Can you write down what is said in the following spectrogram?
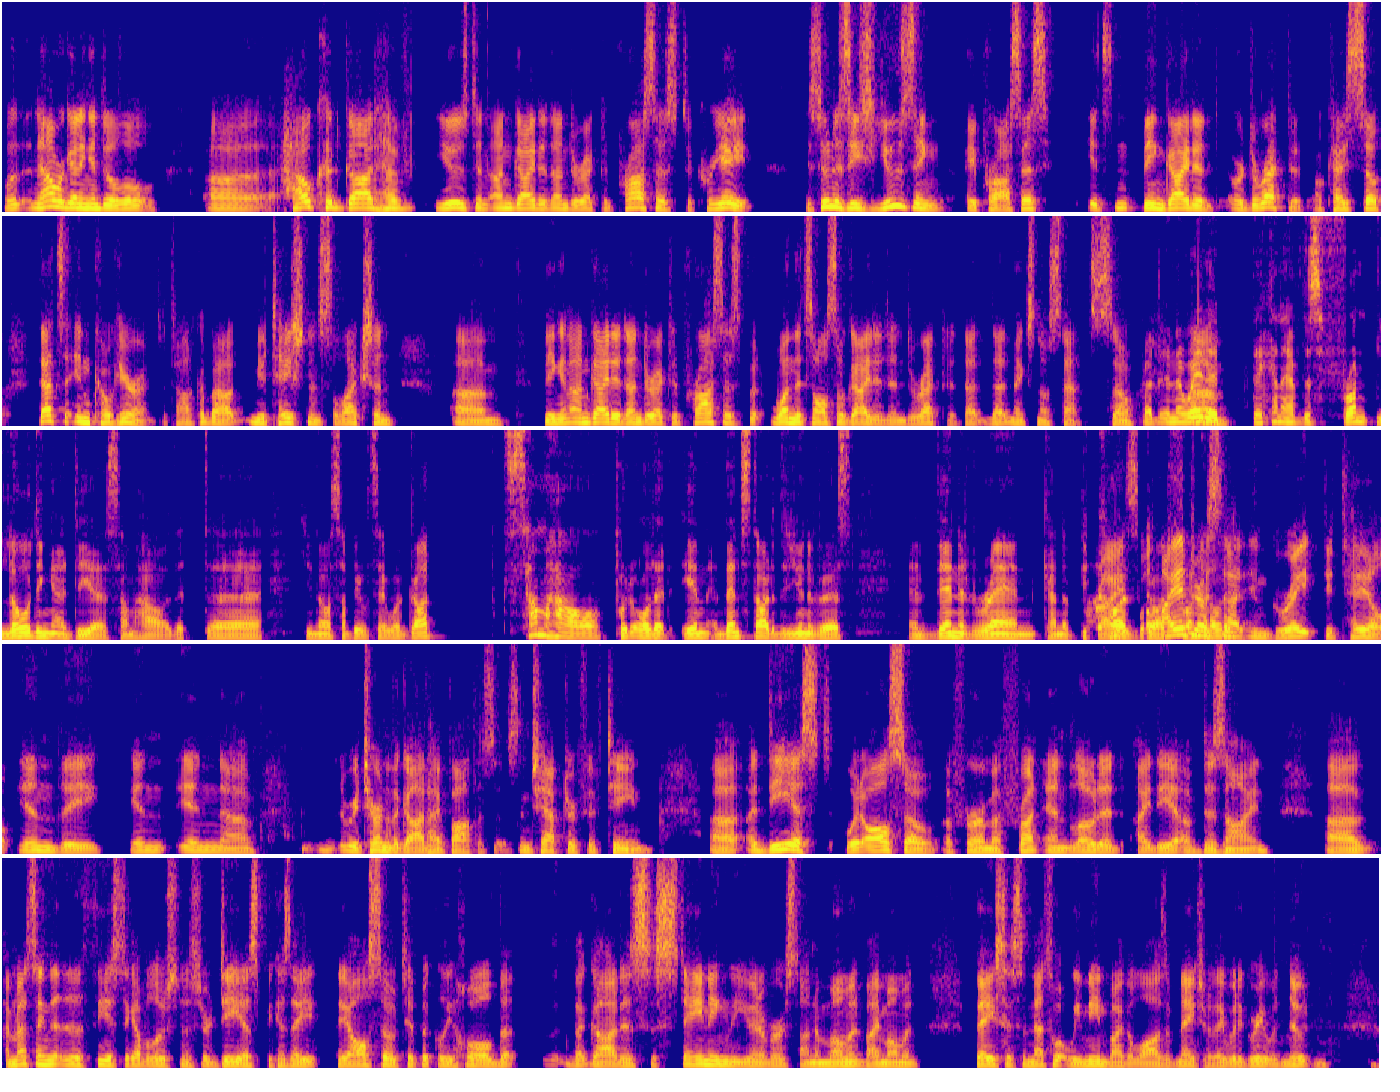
well, now we're getting into a little. Uh, how could God have used an unguided, undirected process to create? As soon as he's using a process, it's being guided or directed. Okay, so that's incoherent to talk about mutation and selection um, being an unguided, undirected process, but one that's also guided and directed. That that makes no sense. So, but in a way that um, they kind of have this front-loading idea somehow that uh, you know some people say, well, God somehow put all that in and then started the universe, and then it ran kind of because right. well, God. I address that it. in great detail in the in in uh, the Return of the God hypothesis in chapter fifteen. Uh, a deist would also affirm a front end loaded idea of design. Uh, I'm not saying that the theistic evolutionists are deists because they they also typically hold that that God is sustaining the universe on a moment by moment basis, and that's what we mean by the laws of nature. They would agree with Newton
